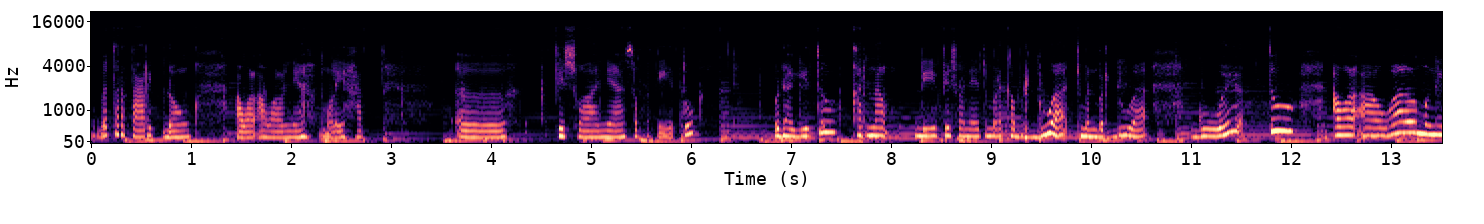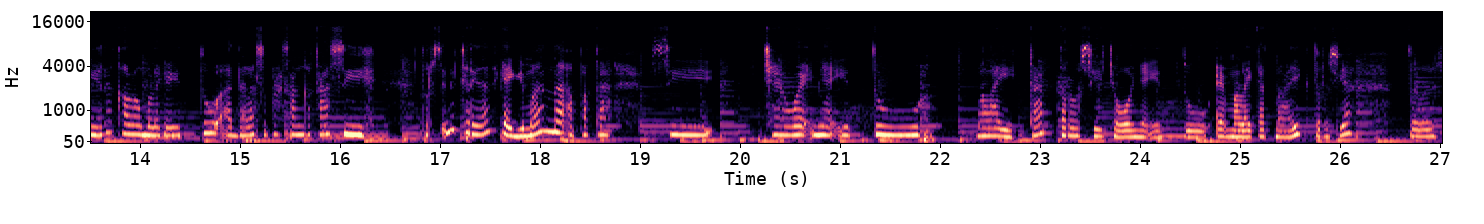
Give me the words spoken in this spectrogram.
gue tertarik dong awal-awalnya melihat e, visualnya seperti itu udah gitu karena di visualnya itu mereka berdua cuman berdua gue tuh awal-awal mengira kalau mereka itu adalah sepasang kekasih. Terus ini ceritanya kayak gimana? Apakah si ceweknya itu malaikat terus si cowoknya itu eh malaikat baik terus ya terus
